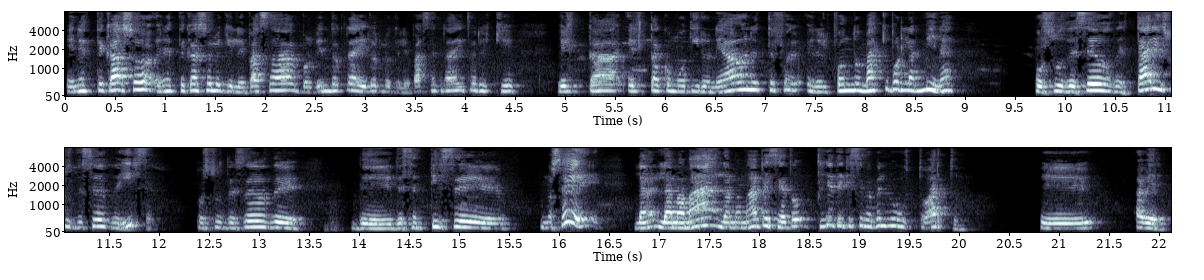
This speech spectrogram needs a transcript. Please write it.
en este caso, en este caso lo que le pasa, volviendo a Creditor, lo que le pasa a Creditor es que él está, él está como tironeado en, este, en el fondo, más que por las minas, por sus deseos de estar y sus deseos de irse, por sus deseos de, de, sentirse, no sé, la, la mamá, la mamá pese a todo, fíjate que ese papel me gustó harto. Eh, a ver,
